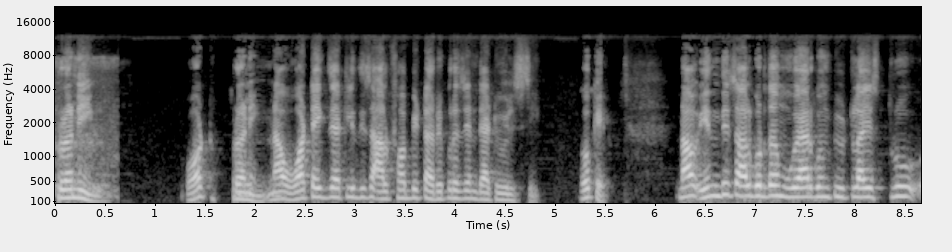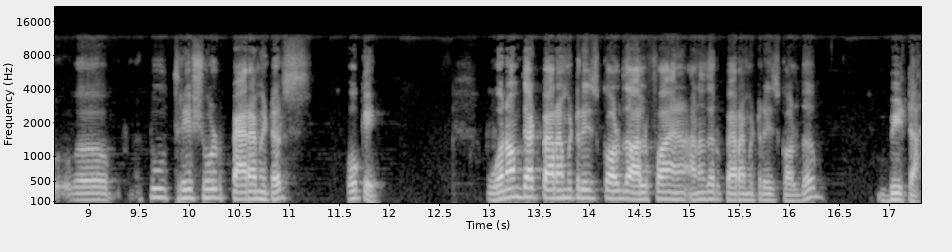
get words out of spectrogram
pruning. What? Pruning. Now what exactly this alpha beta represent that we will see. Okay. Now in this algorithm we are going to utilize through uh, two threshold parameters. Okay. One of that parameter is called the alpha and another parameter is called the beta.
